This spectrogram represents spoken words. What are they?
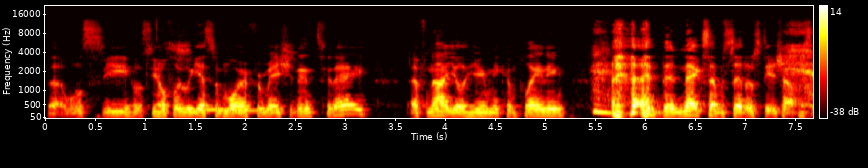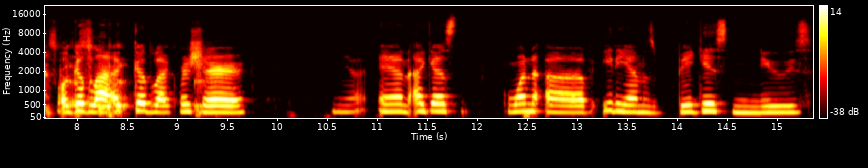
so we'll see. We'll see. Hopefully, we get some more information in today. If not, you'll hear me complaining the next episode of Stage Hoppers. Well, good luck. Good luck for sure. Yeah, and I guess one of EDM's biggest news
